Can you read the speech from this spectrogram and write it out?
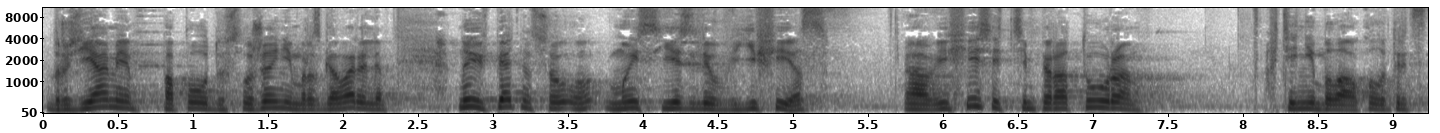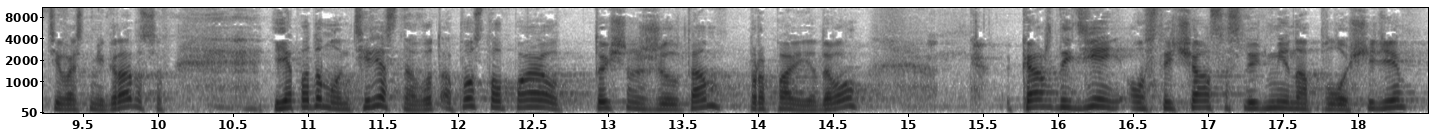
друзьями по поводу служения, мы разговаривали. Ну и в пятницу мы съездили в Ефес. А в Ефесе температура в тени была около 38 градусов. И я подумал, интересно, вот апостол Павел точно жил там, проповедовал. Каждый день он встречался с людьми на площади –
